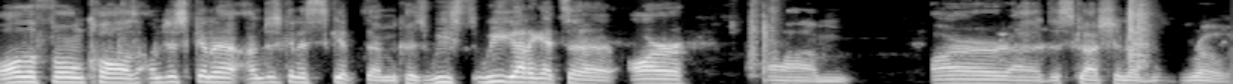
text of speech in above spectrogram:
all the phone calls. I'm just gonna, I'm just gonna skip them because we we got to get to our, um, our uh, discussion of road.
